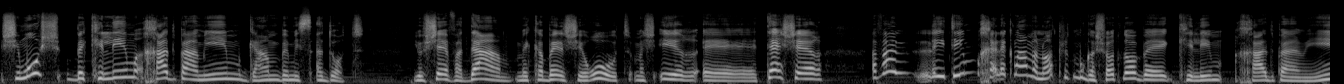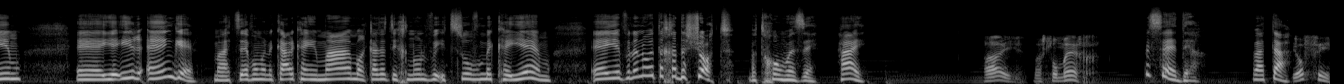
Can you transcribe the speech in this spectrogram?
שימוש בכלים חד פעמיים גם במסעדות. יושב אדם, מקבל שירות, משאיר אה, תשר, אבל לעתים חלק מהמנות פשוט מוגשות לו בכלים חד פעמיים. Uh, יאיר אנגל, מעצב ומנכ"ל קיימה, מרכז התכנון ועיצוב מקיים, uh, יביא לנו את החדשות בתחום הזה. היי. היי, מה שלומך? בסדר. ואתה? יופי.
